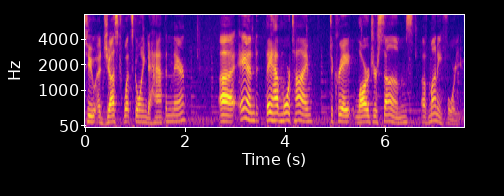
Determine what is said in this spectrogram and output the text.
to adjust what's going to happen there. Uh, and they have more time to create larger sums of money for you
